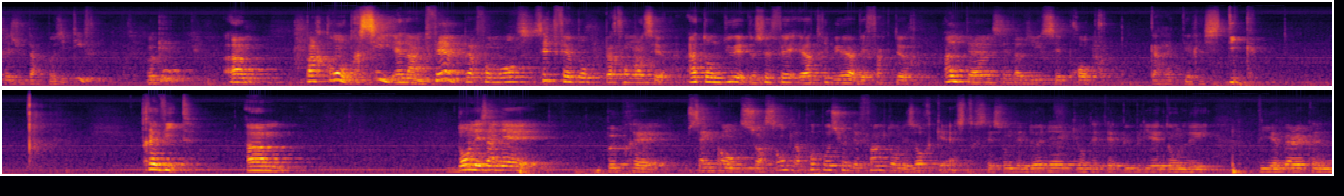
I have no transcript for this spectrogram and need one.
résultat positif. Ok? Euh, par contre, si elle a une faible performance, cette faible performance est attendue et de ce fait est attribuée à des facteurs internes, c'est-à-dire ses propres caractéristiques. Très vite. Euh, dans les années à peu près 50-60, la proportion des femmes dans les orchestres, ce sont des données qui ont été publiées dans les, The American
